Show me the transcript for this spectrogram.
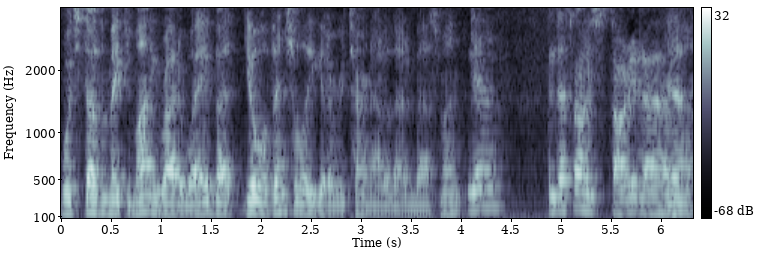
which doesn't make you money right away, but you'll eventually get a return out of that investment. Yeah, and that's how it started. Uh, yeah,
